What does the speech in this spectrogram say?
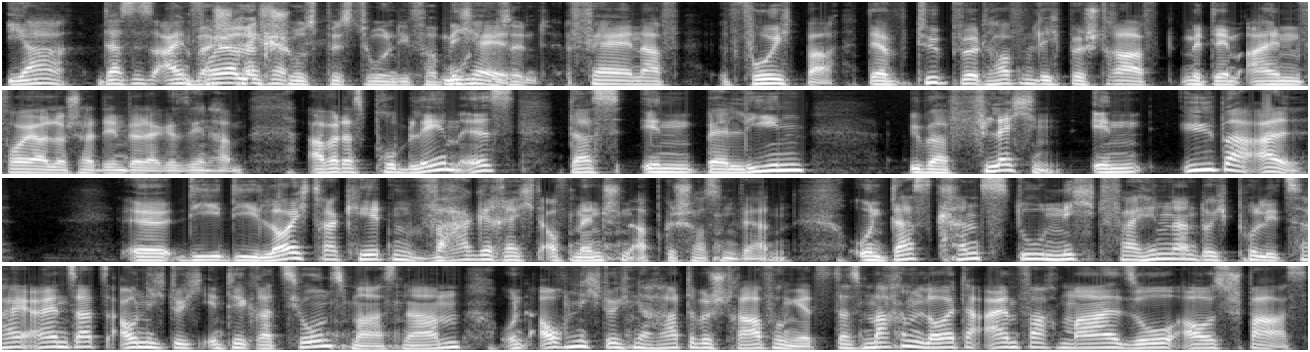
Ja, das ist ein Über Feuerlöscher. Schusspistolen, die verboten Michael, sind. Fair enough. Furchtbar. Der Typ wird hoffentlich bestraft mit dem einen Feuerlöscher, den wir da gesehen haben. Aber das Problem ist, dass in Berlin über Flächen, in überall, die, die Leuchtraketen waagerecht auf Menschen abgeschossen werden. Und das kannst du nicht verhindern durch Polizeieinsatz, auch nicht durch Integrationsmaßnahmen und auch nicht durch eine harte Bestrafung jetzt. Das machen Leute einfach mal so aus Spaß.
